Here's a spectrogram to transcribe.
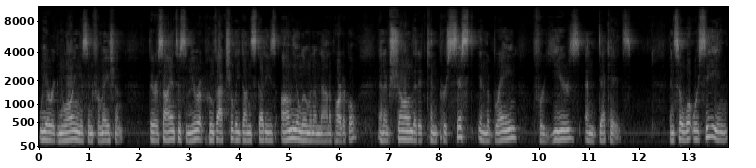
We are ignoring this information. There are scientists in Europe who've actually done studies on the aluminum nanoparticle and have shown that it can persist in the brain for years and decades. And so what we're seeing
